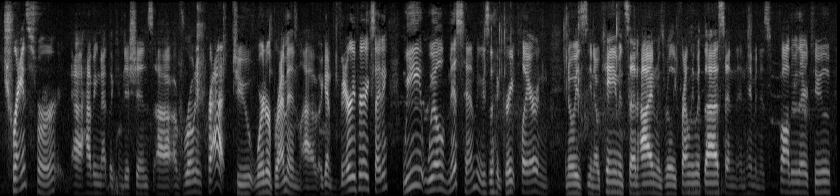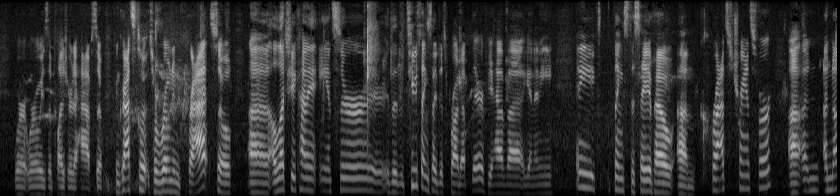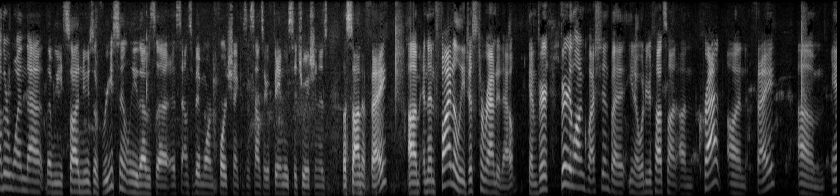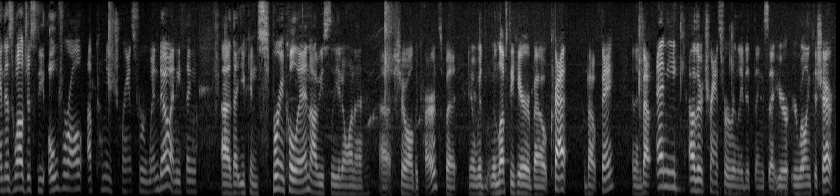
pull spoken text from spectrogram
transfer, uh, having met the conditions uh, of Ronan Kratt to Werder Bremen. Uh, again, very very exciting. We will miss him. He was a great player and and always you know came and said hi and was really friendly with us and, and him and his father there too. Were, were always a pleasure to have. So congrats to, to Ronan Kratt. So uh, I'll let you kind of answer the, the, two things I just brought up there. If you have uh, again any any things to say about um, Kratt's transfer? Uh, an, another one that, that we saw news of recently that was uh, it sounds a bit more unfortunate because it sounds like a family situation is Lassana Faye. Um, and then finally, just to round it out, again, very very long question, but you know, what are your thoughts on on Kratt, on Faye, um, and as well just the overall upcoming transfer window? Anything uh, that you can sprinkle in? Obviously, you don't want to uh, show all the cards, but you know, we'd, we'd love to hear about Kratt about Faye, and then about any other transfer related things that you're you're willing to share.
